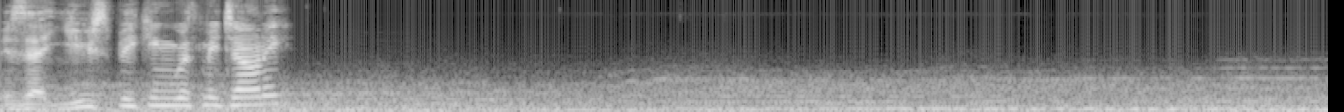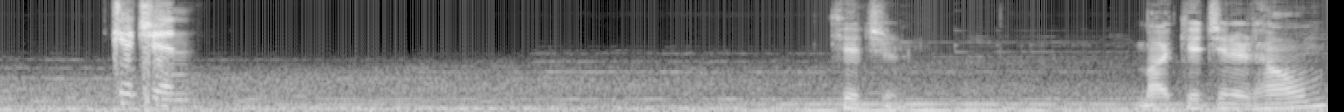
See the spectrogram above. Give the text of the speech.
Is that you speaking with me, Tony? Kitchen. Kitchen. My kitchen at home?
